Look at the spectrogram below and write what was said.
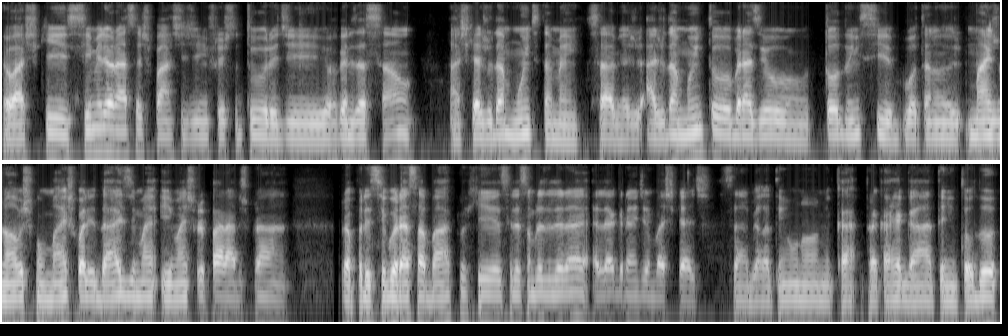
eu acho que se melhorar essas partes de infraestrutura, de organização, acho que ajuda muito também, sabe? Ajuda muito o Brasil todo em si, botando mais novos com mais qualidades e mais, e mais preparados para para poder segurar essa barra, porque a seleção brasileira ela é grande no basquete, sabe? Ela tem um nome para carregar, tem todo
